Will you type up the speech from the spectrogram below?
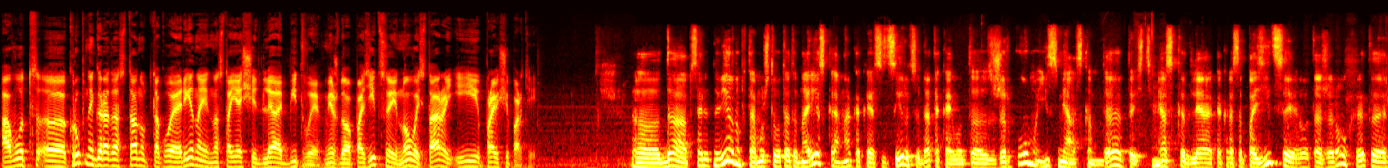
а вот э, крупные города станут такой ареной настоящей для битвы между оппозицией, новой, старой и правящей партией? Э, да, абсолютно верно, потому что вот эта нарезка, она как и ассоциируется, да, такая вот э, с жирком и с мяском, да, то есть мяско для как раз оппозиции, вот, а жирок – это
